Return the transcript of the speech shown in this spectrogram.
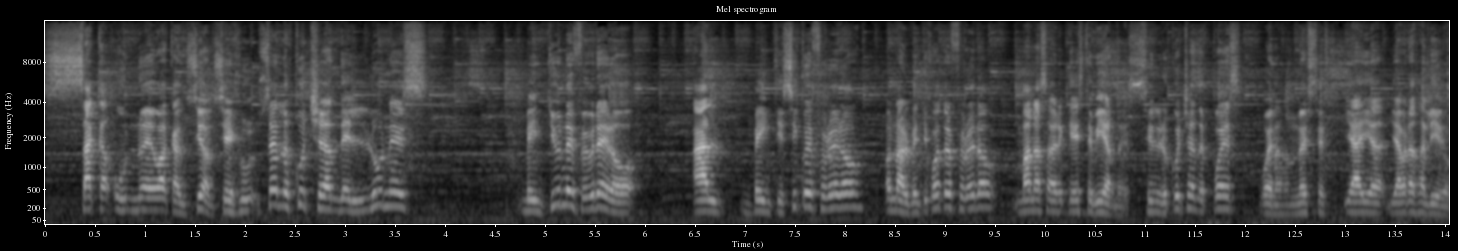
saca una nueva canción. Si ustedes lo escuchan del lunes 21 de febrero al 25 de febrero, o no, al 24 de febrero, van a saber que este viernes. Si lo escuchan después, bueno, no es, ya, ya, ya habrá salido.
